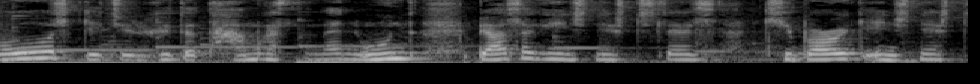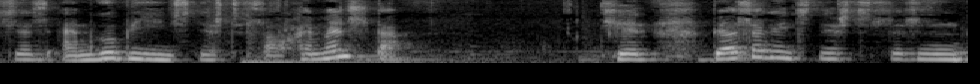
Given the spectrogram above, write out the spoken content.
уул гэж ерөөхдөө таамагласан байна. Үүнд биологийн инженерчлэл, киборг инженерчлэл, амгиобийн инженерчлэл орох юм байна л та. Тэгэхээр биологийн инженерчлэл нь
